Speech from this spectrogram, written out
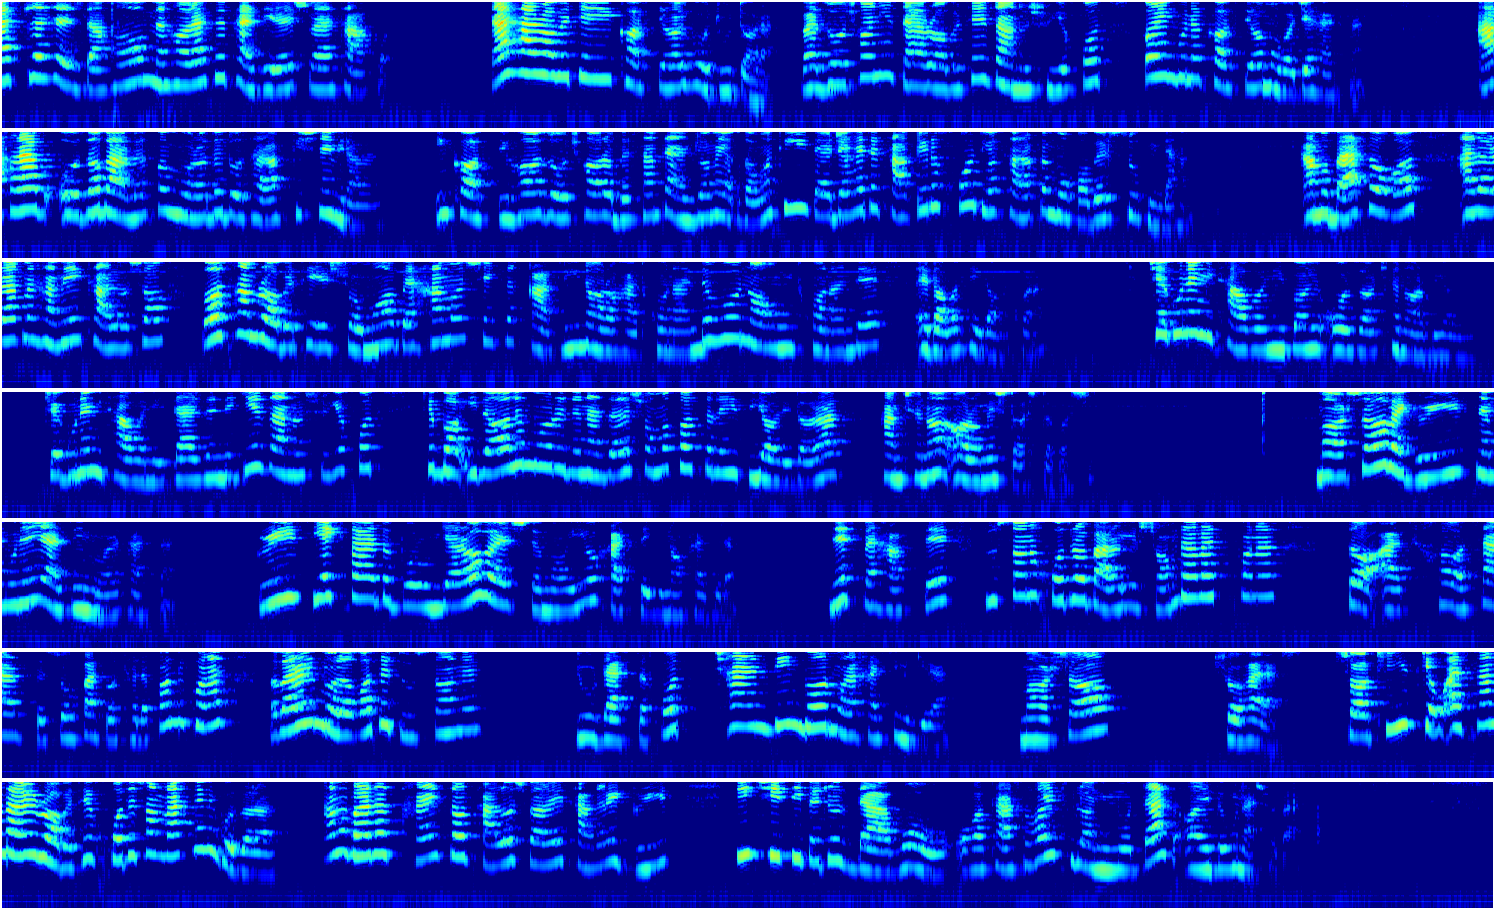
فصل 18 ها مهارت پذیرش و تعهد در هر رابطه ای کاسی های وجود دارد و زوجها نیز در رابطه زناشویی خود با این گونه کاسی ها مواجه هستند اغلب اوضاع بر وفق مراد دو طرف پیش نمی رود. این کاستی ها زوجها را به سمت انجام اقداماتی در جهت تغییر خود یا طرف مقابل سوق می دهند. اما برخی اوقات علیرغم همه تلاشها باز هم رابطه شما به همان شکل قبلی ناراحت کننده و ناامید کننده ادامه پیدا می کند. چگونه می توانید با این اوضاع کنار بیایید؟ چگونه می توانید در زندگی زناشویی خود که با ایدئال مورد نظر شما فاصله زیادی دارد همچنان آرامش داشته باشید. مارشا و گریز نمونه ای از این مورد هستند. گریز یک فرد برونگرا و اجتماعی و خستگی ناپذیر است. نصف هفته دوستان خود را برای شام دعوت می کند ساعتها صرف صحبت با تلفن می کند و برای ملاقات دوستان دور دست خود چندین بار مرخصی می گیرد. مارشا شوهرش. شاکی است که او اصلا برای رابطه خودشان وقت نمی‌گذارد. اما بعد از پنج سال تلاش برای تغییر گریس هیچ چیزی به جز دعوا و اوقات های طولانی مدت آید او نشده است.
